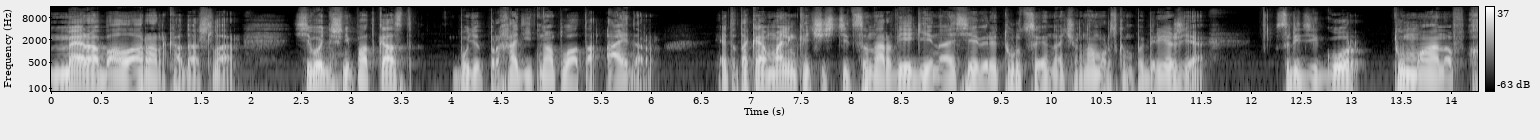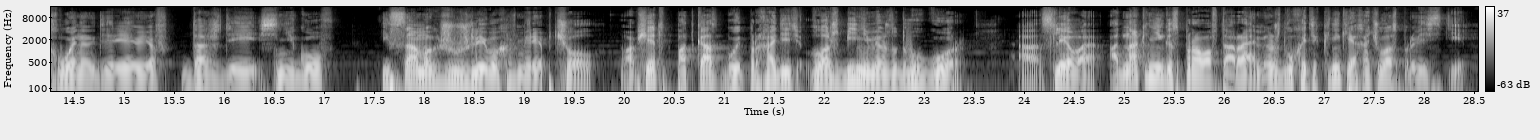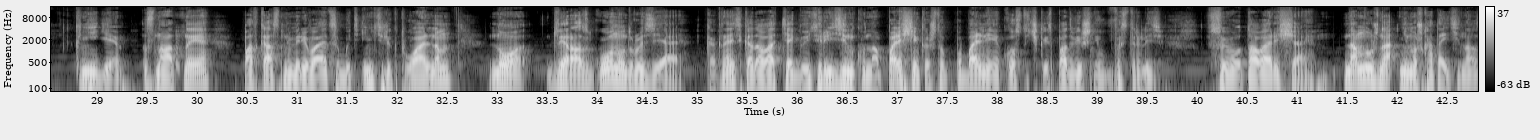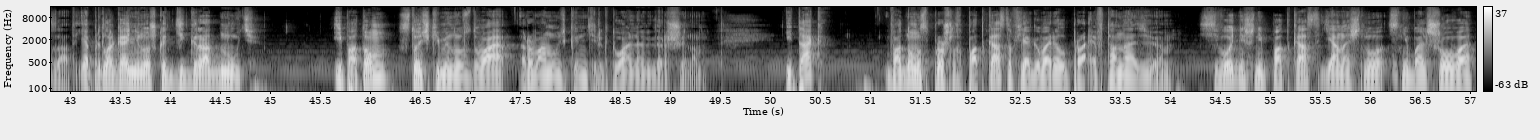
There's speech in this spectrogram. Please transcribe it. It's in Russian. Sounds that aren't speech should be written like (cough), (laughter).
Мерабалар Аркадашлар. Сегодняшний подкаст будет проходить на плато Айдер. Это такая маленькая частица Норвегии на севере Турции, на Черноморском побережье. Среди гор, туманов, хвойных деревьев, дождей, снегов и самых жужливых в мире пчел. Вообще этот подкаст будет проходить в ложбине между двух гор. А, слева одна книга, справа вторая. Между двух этих книг я хочу вас провести. Книги знатные, подкаст намеревается быть интеллектуальным, но для разгону, друзья, как знаете, когда вы оттягиваете резинку на пальчника, чтобы побольнее косточкой из-под вишни выстрелить в своего товарища, нам нужно немножко отойти назад. Я предлагаю немножко деграднуть. И потом с точки минус 2 рвануть к интеллектуальным вершинам. Итак, в одном из прошлых подкастов я говорил про эвтаназию. Сегодняшний подкаст я начну с небольшого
